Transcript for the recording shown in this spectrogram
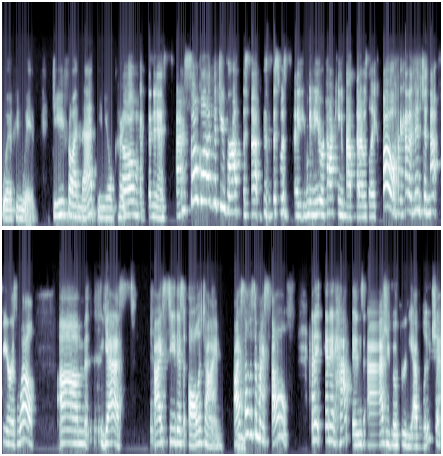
working with. Do you find that in your coaching? Oh my goodness. I'm so glad that you brought this up because this was uh, when you were talking about that, I was like, oh, I gotta mention that fear as well. Um, yes, I see this all the time. I saw this in myself. And it and it happens as you go through the evolution.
